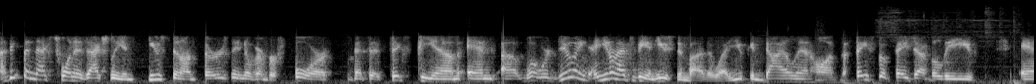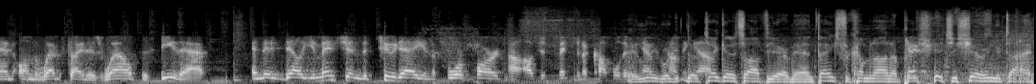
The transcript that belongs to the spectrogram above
I think the next one is actually in Houston on Thursday, November 4th. That's at 6 p.m. And uh, what we're doing, and you don't have to be in Houston, by the way. You can dial in on the Facebook page, I believe, and on the website as well to see that. And then, Del, you mentioned the two day and the four part. I'll just mention a couple that hey, we have Lee, coming They're up. taking us off the air, man. Thanks for coming on. I appreciate you sharing your time.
